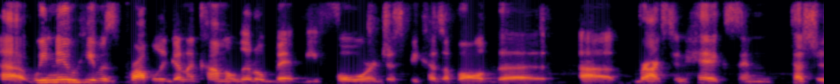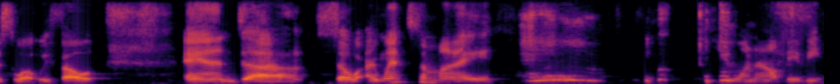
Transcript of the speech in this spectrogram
Uh, we knew he was probably going to come a little bit before just because of all the uh, Braxton Hicks, and that's just what we felt. And uh, so I went to my. You want out, baby.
